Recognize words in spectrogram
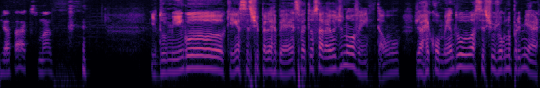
já tá acostumado. E domingo, quem assistir pela RBS vai ter o Saraiva de novo, hein? Então já recomendo assistir o jogo no Premiere.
